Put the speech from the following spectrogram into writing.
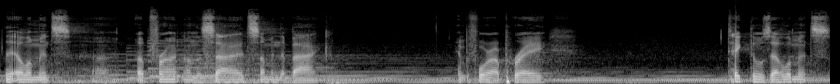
the elements uh, up front, on the side, some in the back. And before I pray, take those elements.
